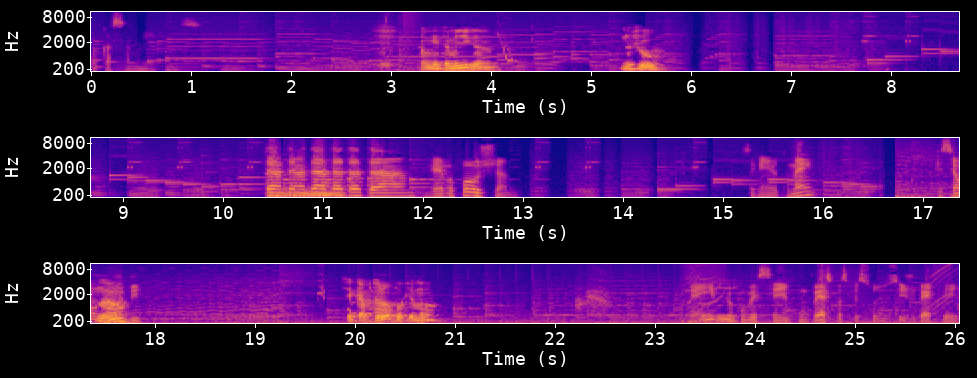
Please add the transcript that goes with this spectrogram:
Tô caçando itens. Alguém tá me ligando. No jogo. Tan, tan, tan, tan, tan, tan. Uma potion. Você ganhou também? Porque você é um Não. noob. Você capturou Não. Pokémon? Ganhei porque Entendi. eu conversei, eu converso com as pessoas, eu sei jogar RPG.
